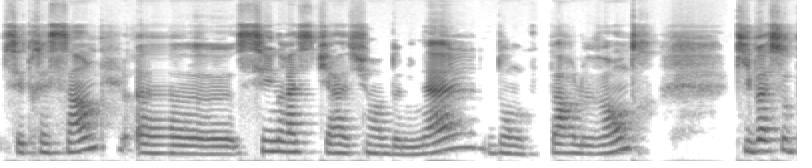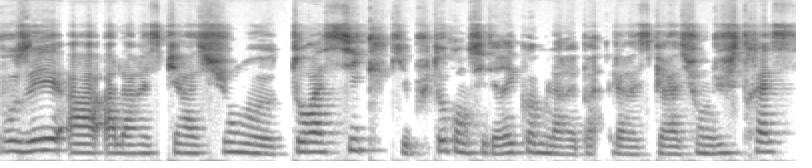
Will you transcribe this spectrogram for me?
c'est très simple, euh, c'est une respiration abdominale, donc par le ventre, qui va s'opposer à, la respiration euh, thoracique, qui est plutôt considérée comme la respiration du stress,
